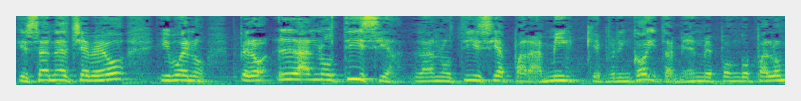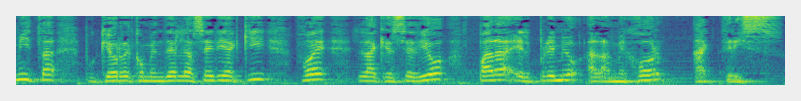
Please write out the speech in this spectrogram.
que está en HBO y bueno, pero la noticia, la noticia para mí que brincó y también me pongo palomita porque yo recomendé la serie aquí fue la que se dio para el premio a la mejor actriz.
